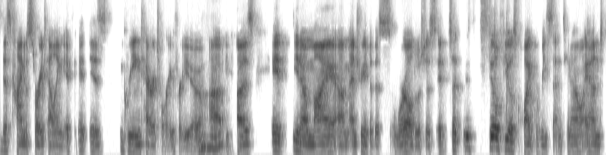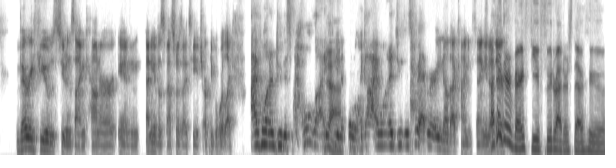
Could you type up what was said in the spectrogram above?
this kind of storytelling if it is green territory for you, mm-hmm. uh, because it, you know, my um, entry into this world was just it, it still feels quite recent, you know, and very few of the students I encounter in any of the semesters I teach are people who are like, I want to do this my whole life, yeah. you know, like I want to do this forever, you know, that kind of thing. You know, I think there are very few food writers though who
